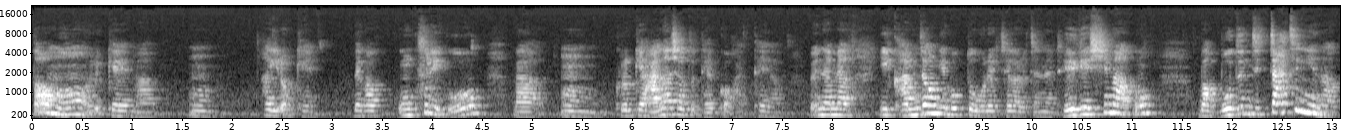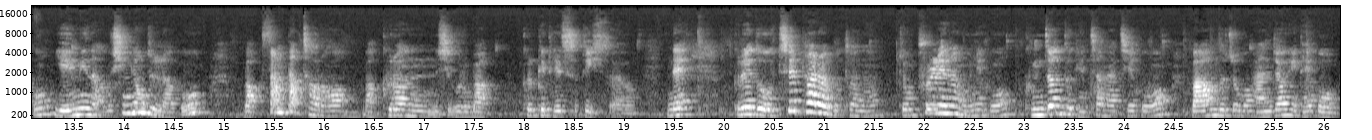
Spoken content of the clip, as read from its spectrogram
너무 이렇게 막, 음, 아, 이렇게 내가 웅크리고 막, 음, 그렇게 안 하셔도 될 것 같아요. 왜냐면 이 감정 기복도 올해 제가 그랬잖아요. 되게 심하고 막 뭐든지 짜증이 나고 예민하고 신경질 나고 막 쌈딱처럼 막 그런 식으로 막 그렇게 될 수도 있어요. 근데 그래도 7, 8월부터는 좀 풀리는 운이고 금전도 괜찮아지고 마음도 조금 안정이 되고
